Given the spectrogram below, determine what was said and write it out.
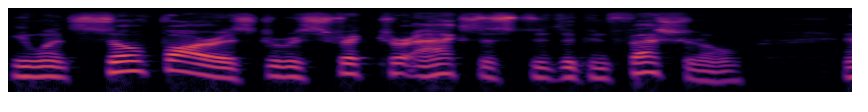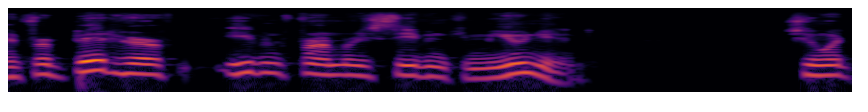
he went so far as to restrict her access to the confessional and forbid her even from receiving communion. She went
